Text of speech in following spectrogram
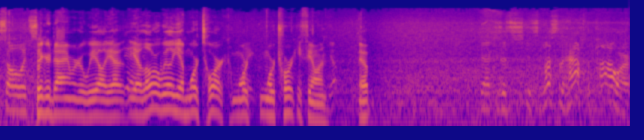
so it's Bigger diameter wheel, yeah, yeah. Yeah. lower wheel, you have more torque, more Right. more torquey feeling. Yep. Yep. Yeah, because it's it's less than half the power,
